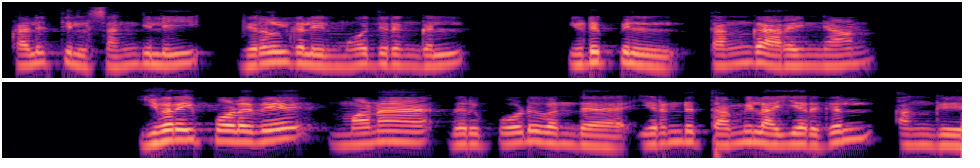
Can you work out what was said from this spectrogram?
கழுத்தில் சங்கிலி விரல்களில் மோதிரங்கள் இடுப்பில் தங்க அரைஞான். இவரைப் போலவே மன வெறுப்போடு வந்த இரண்டு தமிழ் ஐயர்கள் அங்கு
